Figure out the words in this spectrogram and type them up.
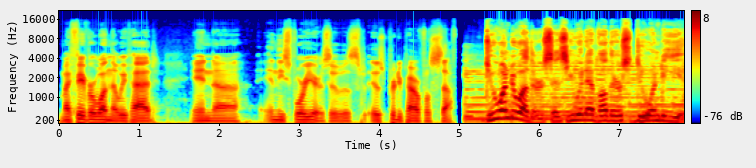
my favorite one that we've had in. In these four years, it was it was pretty powerful stuff. Do unto others as you would have others do unto you.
